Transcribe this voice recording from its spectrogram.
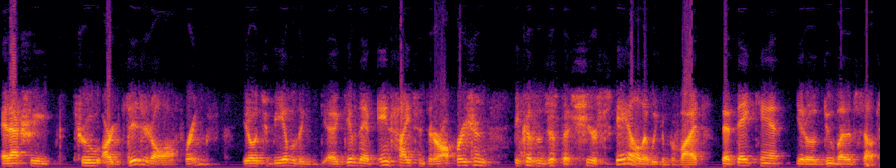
and actually through our digital offerings, you know, to be able to uh, give them insights into their operation because of just the sheer scale that we can provide that they can't, you know, do by themselves.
